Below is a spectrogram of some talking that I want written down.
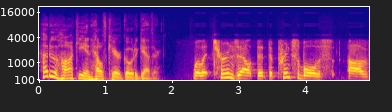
how do hockey and healthcare go together? Well, it turns out that the principles of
